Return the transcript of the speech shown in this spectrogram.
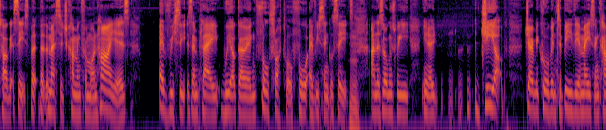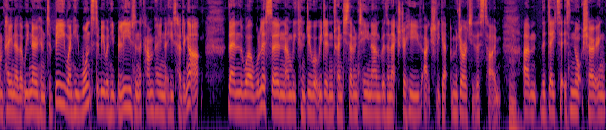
target seats. But, but the message coming from on high is every seat is in play, we are going full throttle for every single seat. Mm. And as long as we, you know, g up Jeremy Corbyn to be the amazing campaigner that we know him to be when he wants to be, when he believes in the campaign that he's heading up, then the world will listen and we can do what we did in 2017 and with an extra heave actually get a majority this time. Mm. Um, the data is not showing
